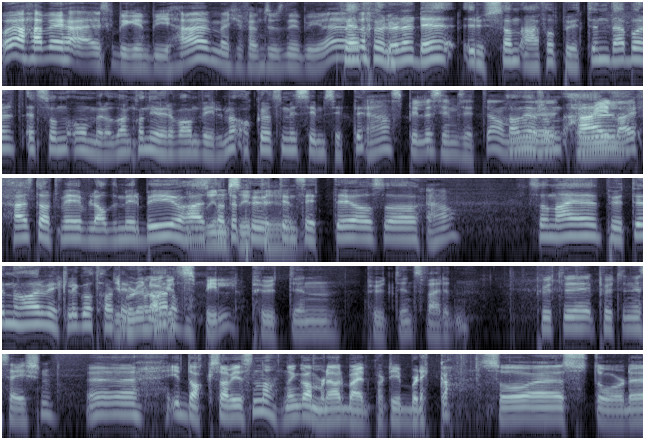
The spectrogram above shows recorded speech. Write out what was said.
Å ja, her vil jeg, jeg skal bygge en by her med 25 000 for jeg føler det er det Russland er for Putin. Det er bare et, et sånn område han kan gjøre hva han vil med, akkurat som i SimCity. Ja, spiller SimCity. Han, Han gjør sånn, her, her starter vi Vladimir by, og her starter SimCity. Putin City. Og så, Ja. så nei, Putin har virkelig gått hardt De inn burde for det lage et Altså. spill. Putin, Putins verden. Puti, Putinization. Eh, I Dagsavisen, da, den gamle Arbeiderparti-blekka, så eh, står det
